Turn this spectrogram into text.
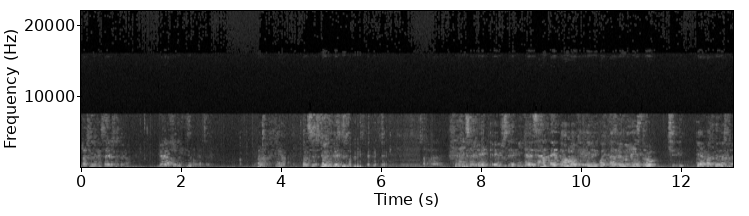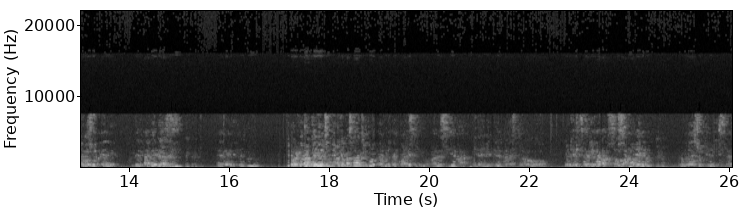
racionalizar eso, pero yo era feliz de no hacer. Entonces, yo creo que esa es una experiencia Excelente, interesante todo lo que cuentas del maestro, sí. que aparte de su negocio de, de paletas, eh, yo recuerdo que había un señor que pasaba aquí por la avenida Juárez y mi papá decía, mira, viene el maestro, creo que se llamaba Sosa Moreno, el maestro pianista.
